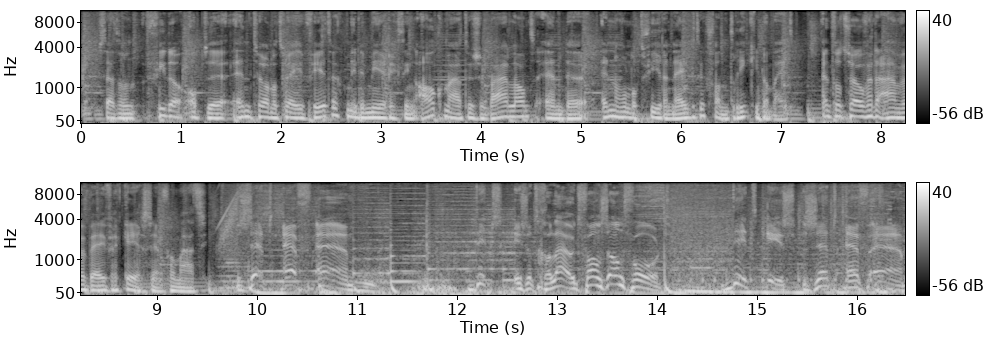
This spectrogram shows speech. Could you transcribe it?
Er staat een file op de N242 middenmeer richting Alkmaar tussen Waarland en de N194 van 3 kilometer. En tot zover de ANWB Verkeersinformatie. ZFM. Dit is het geluid van Zandvoort. Dit is ZFM.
